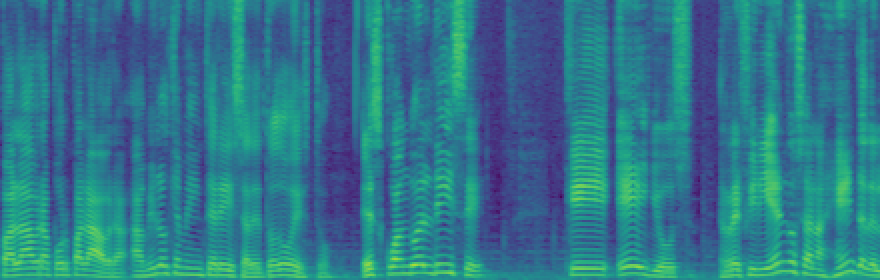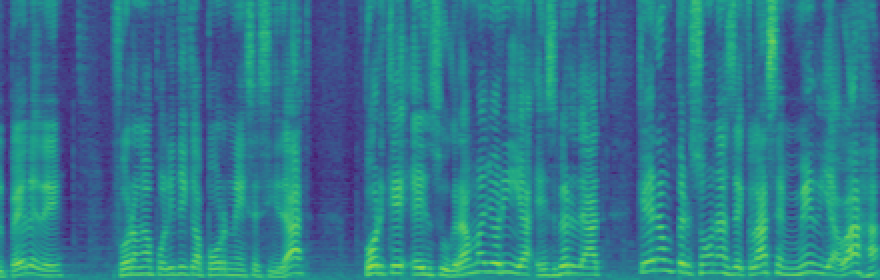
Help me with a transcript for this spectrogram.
palabra por palabra. A mí lo que me interesa de todo esto es cuando él dice que ellos, refiriéndose a la gente del PLD, fueron a política por necesidad porque en su gran mayoría es verdad que eran personas de clase media baja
